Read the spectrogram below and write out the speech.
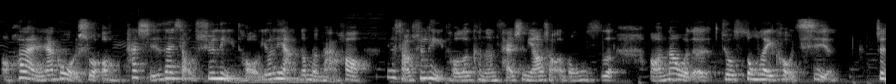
哦，后来人家跟我说，哦，他其实在小区里头有两个门牌号，那个小区里头的可能才是你要找的公司。哦，那我的就松了一口气。这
